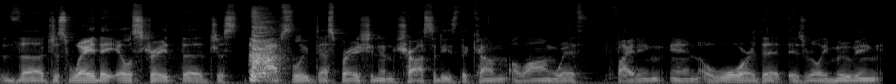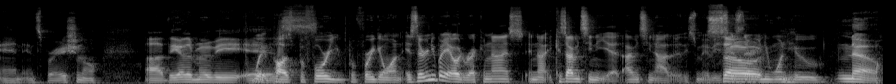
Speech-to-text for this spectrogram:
the just way they illustrate the just absolute desperation and atrocities that come along with fighting in a war that is really moving and inspirational. Uh, the other movie is Wait, pause before you before you go on. Is there anybody I would recognize? And because I haven't seen it yet. I haven't seen either of these movies. So- is there anyone who? No,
